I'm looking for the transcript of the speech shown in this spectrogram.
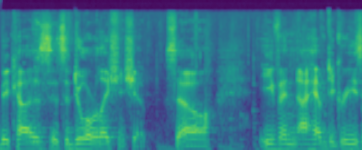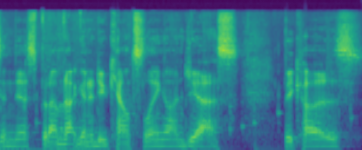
because it's a dual relationship. So, even I have degrees in this, but I'm not going to do counseling on Jess because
